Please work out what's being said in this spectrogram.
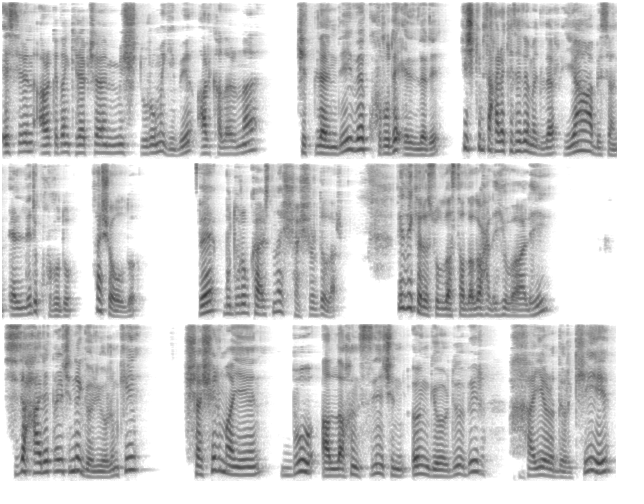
esirin arkadan kelepçelenmiş durumu gibi arkalarına kilitlendi ve kurudu elleri. Hiç kimse hareket edemediler. Ya abi sen elleri kurudu. Taş oldu. Ve bu durum karşısında şaşırdılar. Dedi ki Resulullah sallallahu aleyhi ve aleyhi size hayretler içinde görüyorum ki şaşırmayın bu Allah'ın sizin için öngördüğü bir hayırdır ki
